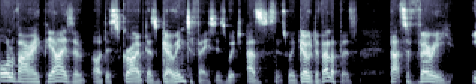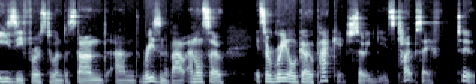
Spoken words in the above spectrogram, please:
all of our APIs are, are described as Go interfaces, which as since we're Go developers, that's very easy for us to understand and reason about. And also it's a real Go package, so it- it's type safe too.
